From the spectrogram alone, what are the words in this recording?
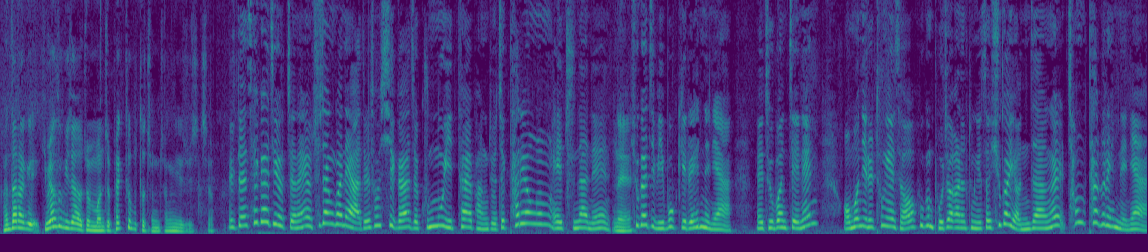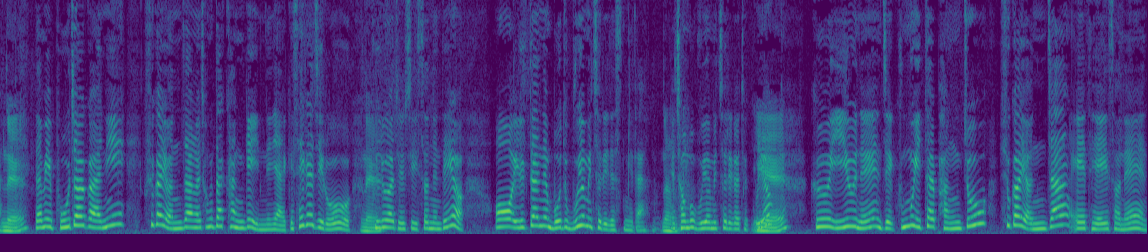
간단하게 김양성 기자가 좀 먼저 팩트부터 좀 정리해 주시죠. 일단 세 가지였잖아요. 추 장관의 아들 서 씨가 이제 군무 이탈 방조 즉 탈영에 준하는 네. 휴가지 미복귀를 했느냐. 네, 두 번째는 어머니를 통해서 혹은 보좌관을 통해서 휴가 연장을 청탁을 했느냐. 네. 그다음에 보좌관이 휴가 연장을 청탁한 게 있느냐 이렇게 세 가지로 네. 분류가 될 수 있었는데요. 어 일단은 모두 무혐의 처리됐습니다. 네. 네, 전부 무혐의 처리가 됐고요. 예. 그 이유는 이제 군무 이탈 방조 휴가 연장에 대해서는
